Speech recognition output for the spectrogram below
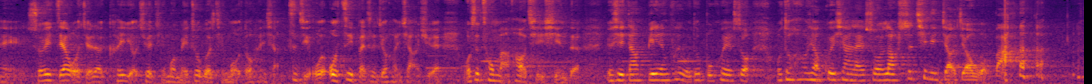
哎，所以只要我觉得可以有趣的题目，没做过题目，我都很想自己。我我自己本身就很想学，我是充满好奇心的。尤其当别人会我都不会的时候，我都好想跪下来说：“老师，请你教教我吧。”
